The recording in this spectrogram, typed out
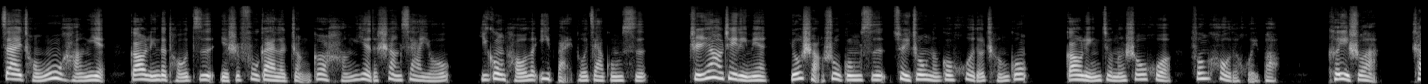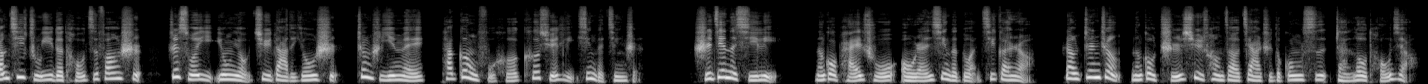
在宠物行业，高瓴的投资也是覆盖了整个行业的上下游，一共投了一百多家公司。只要这里面有少数公司最终能够获得成功，高瓴就能收获丰厚的回报。可以说啊，长期主义的投资方式之所以拥有巨大的优势，正是因为它更符合科学理性的精神。时间的洗礼能够排除偶然性的短期干扰，让真正能够持续创造价值的公司崭露头角。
